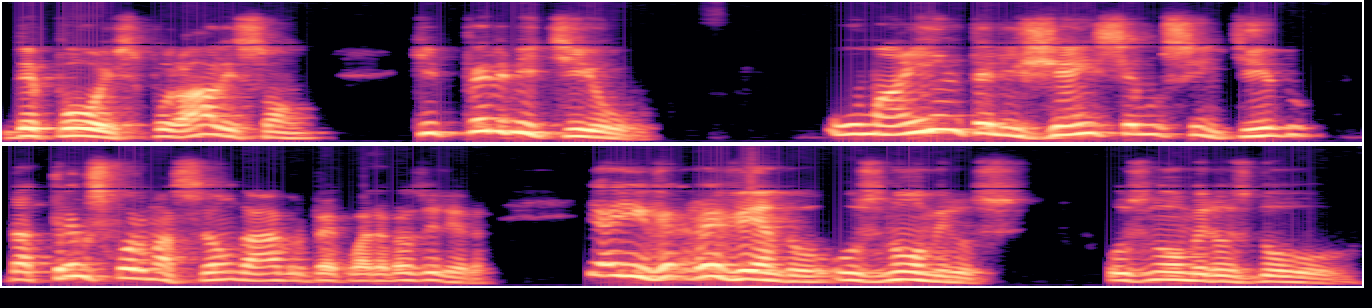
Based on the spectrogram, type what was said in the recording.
depois por Alisson que permitiu uma inteligência no sentido da transformação da agropecuária brasileira. E aí, revendo os números, os números do,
